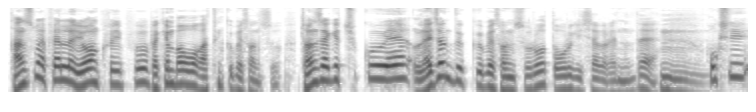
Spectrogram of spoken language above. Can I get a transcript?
단숨에 펠레, 요한 크루이프, 베켄바우어와 같은 급의 선수, 전 세계 축구의 레전드급의 선수로 떠오르기 시작을 했는데 음. 혹시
